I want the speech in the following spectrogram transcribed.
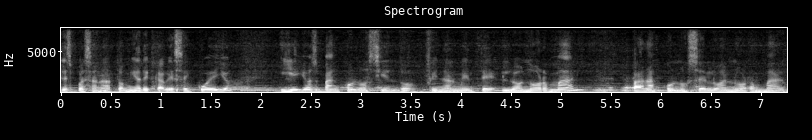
después anatomía de cabeza y cuello, y ellos van conociendo finalmente lo normal para conocer lo anormal.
